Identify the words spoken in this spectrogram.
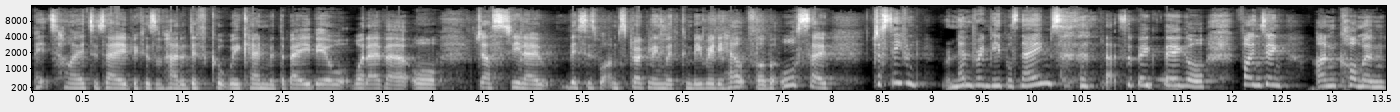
Bit tired today because I've had a difficult weekend with the baby or whatever, or just, you know, this is what I'm struggling with can be really helpful. But also just even remembering people's names. That's a big thing or finding uncommon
